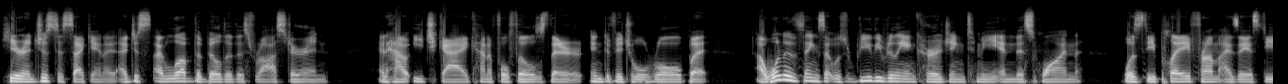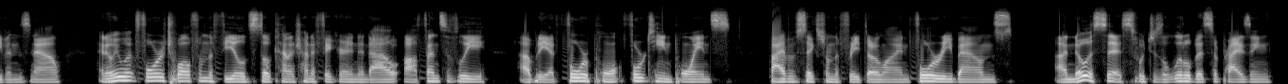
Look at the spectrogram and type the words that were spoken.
here in just a second. I, I just I love the build of this roster and and how each guy kind of fulfills their individual role. But uh, one of the things that was really really encouraging to me in this one was the play from Isaiah Stevens. Now I know he went 4 12 from the field, still kind of trying to figure it out offensively, uh, but he had four po- 14 points, five of six from the free throw line, four rebounds, uh, no assists, which is a little bit surprising.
